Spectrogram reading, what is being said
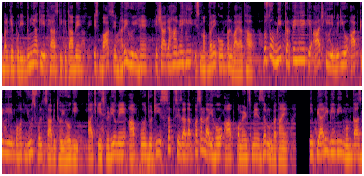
बल्कि पूरी दुनिया की इतिहास की किताबें इस बात से भरी हुई हैं कि शाहजहां ने ही इस मकबरे को बनवाया था। दोस्तों, उम्मीद करते हैं कि आज की ये वीडियो आपके लिए बहुत यूजफुल साबित हुई होगी। आज की इस वीडियो में आपको जो चीज़ सबसे ज़्यादा पसंद आई हो, आप कमेंट्स में ज़रूर बताएँ। अपनी प्यारी बीबी मुमताज़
